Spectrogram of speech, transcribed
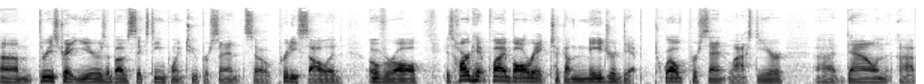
um, three straight years above 16.2%. So pretty solid overall. His hard hit fly ball rate took a major dip, 12% last year, uh, down uh,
